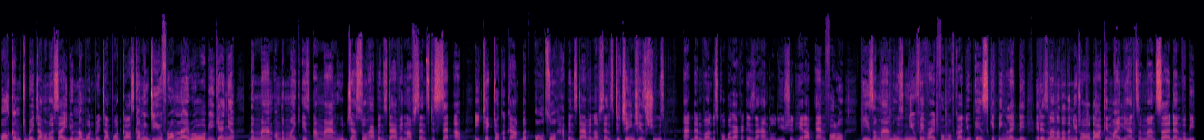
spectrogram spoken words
Welcome to Breaktime on Westside, your number one Breaktime podcast, coming to you from Nairobi, Kenya. The man on the mic is a man who just so happens to have enough sense to set up a TikTok account, but also happens to have enough sense to change his shoes at Denver underscore Bagaka is the handle you should hit up and follow. He's a man whose new favorite form of cardio is skipping leg day. It is none other than your tall, dark, and mildly handsome man, Sir Denver B.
